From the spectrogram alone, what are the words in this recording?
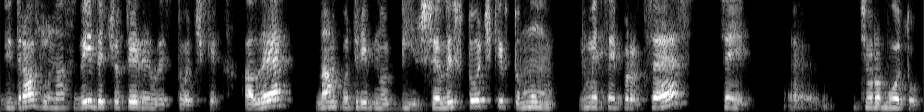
Відразу у нас вийде 4 листочки, але нам потрібно більше листочків, тому ми цей процес, цей, е, цю роботу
